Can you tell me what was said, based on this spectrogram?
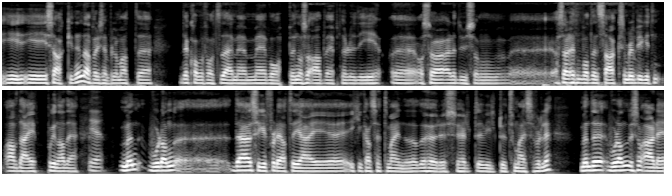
i, i saken din, da, for eksempel om at eh, det kommer folk til deg med, med våpen, og så avvæpner du de, eh, og så er det du som eh, Altså er det på en måte en sak som blir bygget av deg av det. Ja. Men hvordan øh, Det er sikkert fordi at jeg øh, ikke kan sette meg inn i det, og det høres jo helt vilt ut for meg, selvfølgelig. Men det, hvordan liksom er det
